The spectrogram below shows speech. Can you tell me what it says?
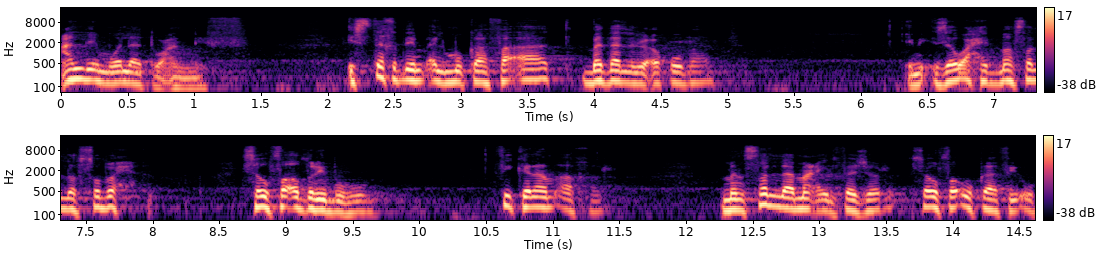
علم ولا تعنف. استخدم المكافآت بدل العقوبات. يعني إذا واحد ما صلى الصبح سوف أضربه. في كلام آخر من صلى معي الفجر سوف أكافئه.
